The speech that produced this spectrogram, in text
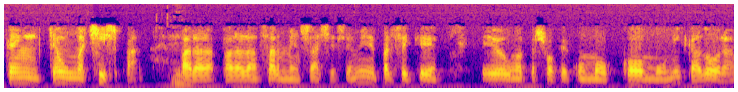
Ten, ten unha chispa sí. para, para lanzar mensaxes. A mí me parece que é unha persoa que como comunicadora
